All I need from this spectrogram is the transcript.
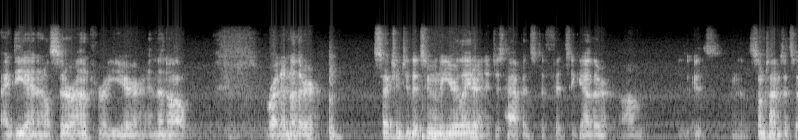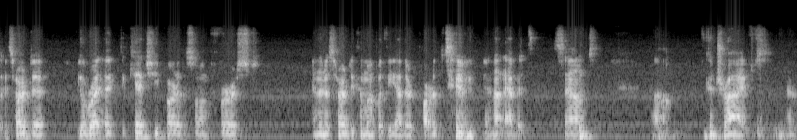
idea and it'll sit around for a year and then I'll write another section to the tune a year later and it just happens to fit together. Um, it's you know, sometimes it's it's hard to you'll write like the catchy part of the song first and then it's hard to come up with the other part of the tune and not have it sound um, contrived. You know?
